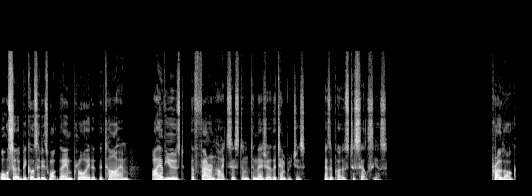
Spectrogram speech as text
Also, because it is what they employed at the time, I have used the Fahrenheit system to measure the temperatures, as opposed to Celsius. Prologue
